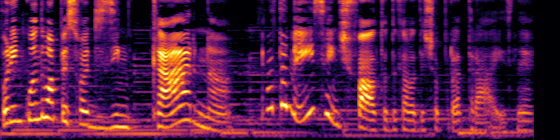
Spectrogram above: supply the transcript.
Porém, quando uma pessoa desencarna, ela também sente falta do que ela deixou para trás, né?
